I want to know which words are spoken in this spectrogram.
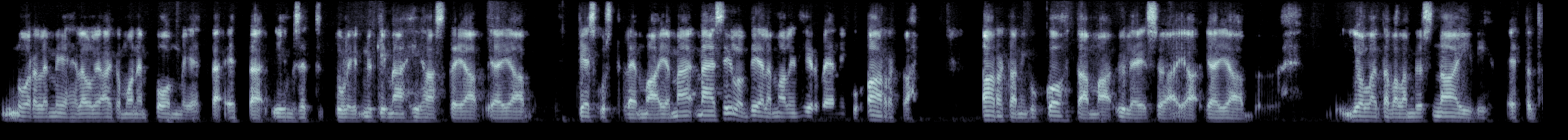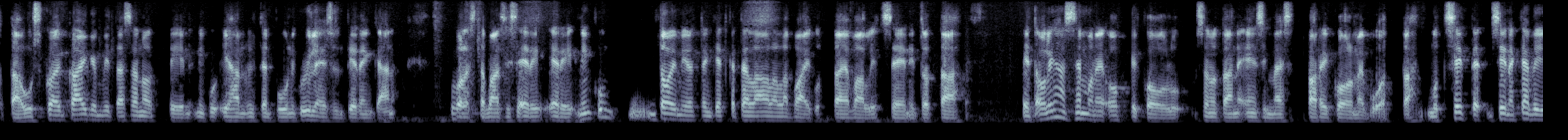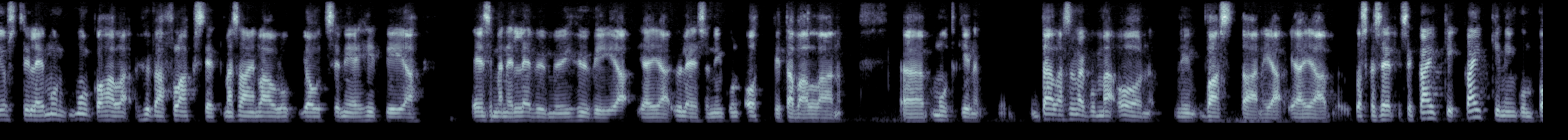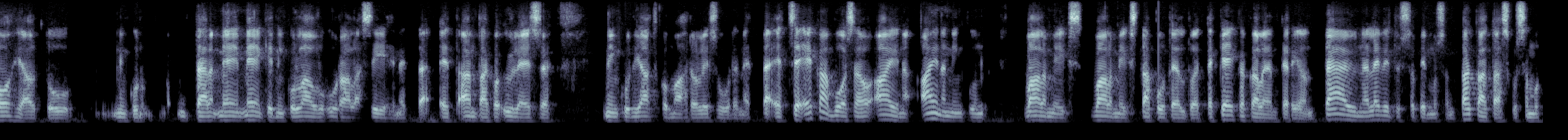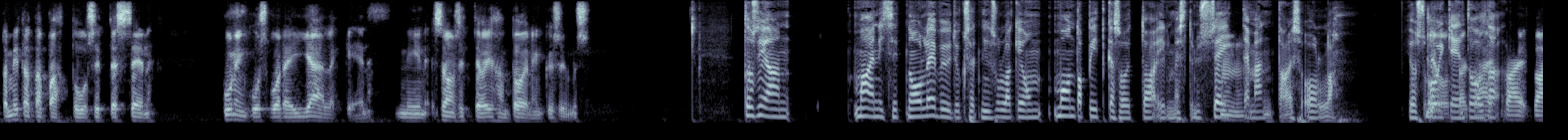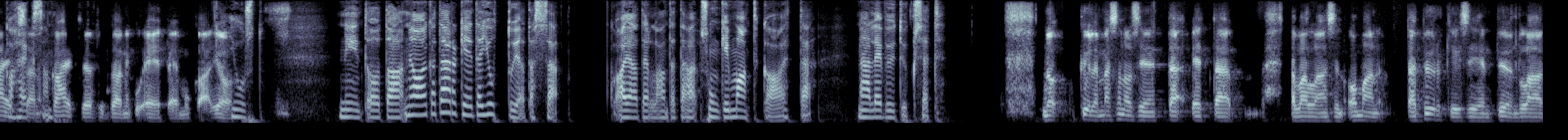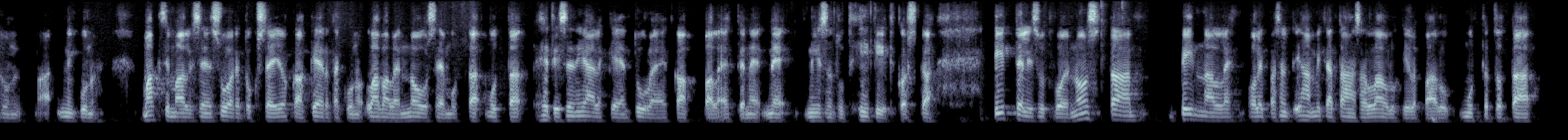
nuorelle miehelle oli aika monen pommi, että, että ihmiset tuli nykimään hihasta ja, ja, ja keskustelemaan. Ja mä, mä silloin vielä, mä olin hirveän niin kuin arka, arka niin kuin kohtaamaan yleisöä ja, ja, ja jollain tavalla myös naivi, että tota, uskoen kaiken, mitä sanottiin, niin kuin ihan nyt en puhu niin kuin yleisön tietenkään puolesta, vaan siis eri, eri niin kuin toimijoiden, ketkä tällä alalla vaikuttaa ja vallitsee, niin tota, että olihan semmoinen oppikoulu, sanotaan ne ensimmäiset pari-kolme vuotta, mutta sitten siinä kävi just silleen mun, mun kohdalla hyvä flaksi, että mä sain laulu Joutsenien hitin ja ensimmäinen levy myi hyvin ja, ja, ja yleisö niin kuin otti tavallaan mutkin tällaisena kuin mä oon, niin vastaan. Ja, ja, ja, koska se, se kaikki, kaikki niin kuin pohjautuu niin kuin täällä me, meidänkin niin kuin lauluuralla siihen, että, että antaako yleisö niin kuin jatkomahdollisuuden. Että, että se eka vuosi on aina, aina niin kuin valmiiksi, valmiiksi taputeltu, että keikkakalenteri on täynnä, levityssopimus on takataskussa, mutta mitä tapahtuu sitten sen kuninkuusvuoden jälkeen, niin se on sitten jo ihan toinen kysymys. Tosiaan mainitsit nuo levytykset, niin sullakin on monta pitkäsoittoa ilmestynyt, seitsemän mm. taisi olla, jos joo, oikein tuolta kahdeksan. Kahdeksan, kahdeksan jos otetaan niin kuin EP mukaan, joo. Just. Niin tuota, ne on aika tärkeitä juttuja tässä, kun ajatellaan tätä sunkin matkaa, että nämä levytykset. No kyllä mä sanoisin, että, että tavallaan sen oman, tai pyrkii siihen työn laadun niin kuin maksimaaliseen suoritukseen joka kerta, kun lavalle nousee, mutta, mutta heti sen jälkeen tulee kappaleet ja ne, ne niin sanotut hitit, koska tittelisut voi nostaa pinnalle, olipa se nyt ihan mikä tahansa laulukilpailu, mutta tota,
